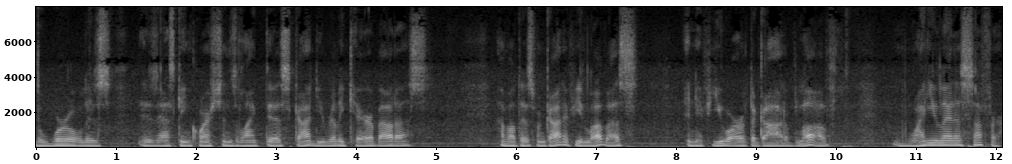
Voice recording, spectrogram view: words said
the world is is asking questions like this God, do you really care about us? How about this one? God, if you love us, and if you are the God of love, why do you let us suffer?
